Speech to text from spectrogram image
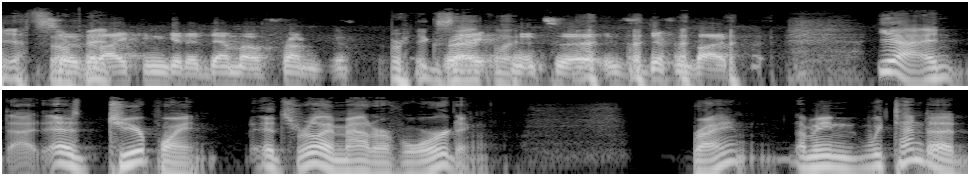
so right. that I can get a demo from you? Exactly. Right? It's, a, it's a different vibe. yeah. And uh, to your point, it's really a matter of wording right? I mean, we tend to.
